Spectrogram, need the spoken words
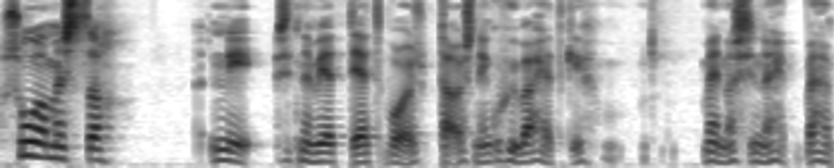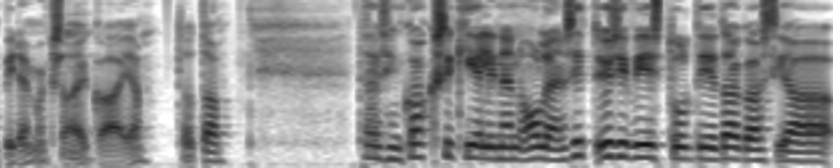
Suomessa, niin sitten ne miettii, että vois, tämä olisi niin hyvä hetki mennä sinne vähän pidemmäksi aikaa. Ja tota, täysin kaksikielinen olen. Sitten 95 tultiin takaisin ja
